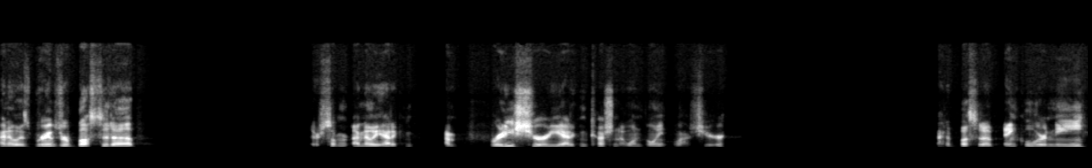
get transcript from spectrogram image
I know his ribs were busted up. There's some. I know he had a. I'm pretty sure he had a concussion at one point last year. Had a busted up ankle or knee.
